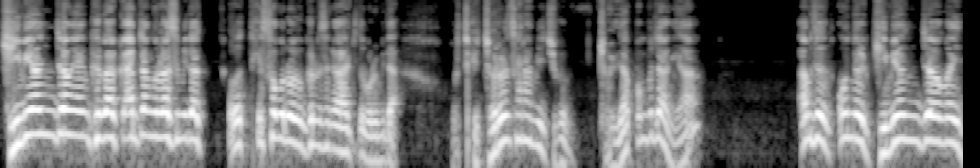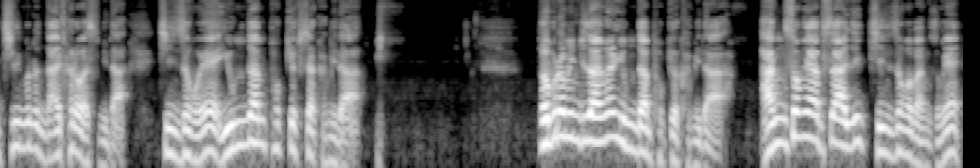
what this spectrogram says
김현정 앵커가 깜짝 놀랐습니다. 어떻게 속으로는 그런 생각할지도 모릅니다. 어떻게 저런 사람이 지금 전략본부장이야? 아무튼 오늘 김현정의 질문은 날카로웠습니다. 진성호의 융단 폭격 시작합니다. 더불어민주당을 융단 폭격합니다. 방송에 앞서 아직 진성호 방송에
